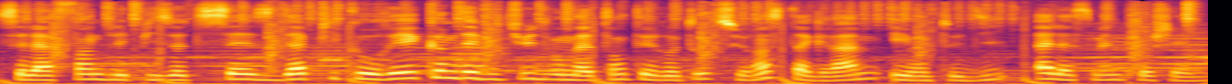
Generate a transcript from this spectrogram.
C'est la fin de l'épisode 16 d'Apicoré. Comme d'habitude, on attend tes retours sur Instagram et on te dit à la semaine prochaine.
